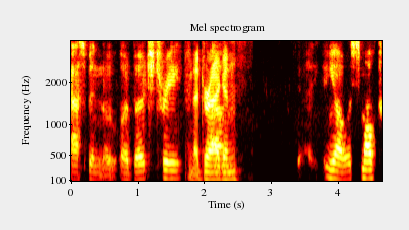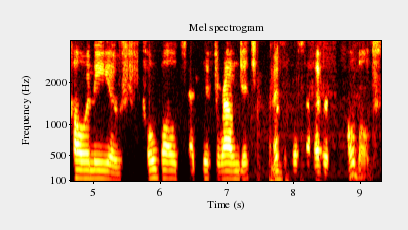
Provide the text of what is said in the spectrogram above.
aspen or, or birch tree. and a dragon. Um, You know, a small colony of kobolds had lived around it. And That's the first time ever kobolds.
